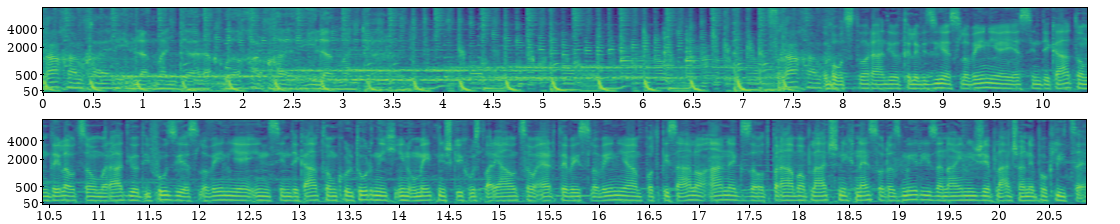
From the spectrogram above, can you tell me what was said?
صراحة الخير لا من جارك وخير لا من Vodstvo Radio Televizije Slovenije je sindikatom delavcev radiodifuzije Slovenije in sindikatom kulturnih in umetniških ustvarjalcev RTV Slovenija podpisalo aneks za odpravo plačnih nesorazmerij za najnižje plačane poklice.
